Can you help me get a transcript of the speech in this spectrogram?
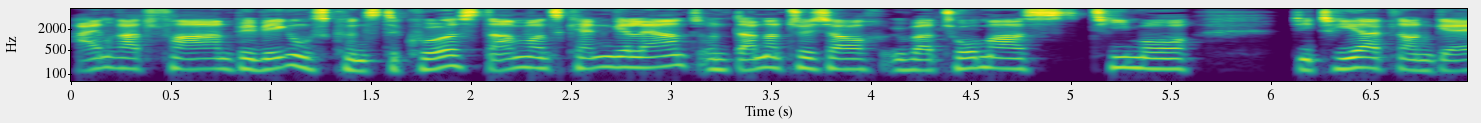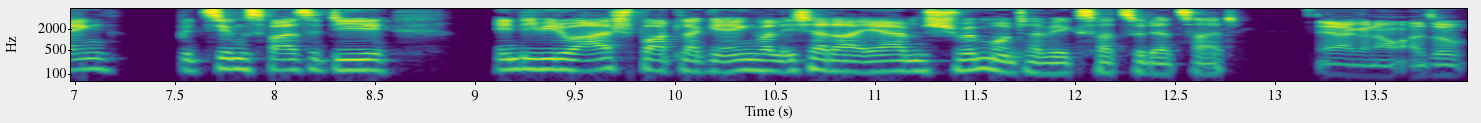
Einradfahren, Bewegungskünste-Kurs. Da haben wir uns kennengelernt und dann natürlich auch über Thomas, Timo, die Triathlon-Gang, beziehungsweise die Individualsportler-Gang, weil ich ja da eher im Schwimmen unterwegs war zu der Zeit. Ja, genau. Also,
